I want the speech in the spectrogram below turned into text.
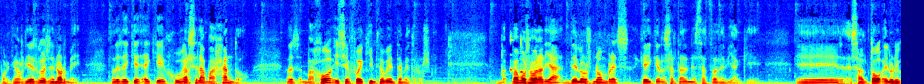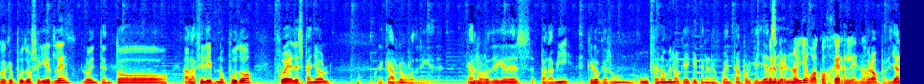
porque el riesgo es enorme. Entonces hay que, hay que jugársela bajando. Entonces bajó y se fue 15 o 20 metros. Va- Vamos a hablar ya de los nombres que hay que resaltar en esta Strade Bianchi. Eh, saltó, el único que pudo seguirle, lo intentó a la Philip, no pudo, fue el español de Carlos Rodríguez. Carlos Mm. Rodríguez es, para mí, creo que es un, un fenómeno que hay que tener en cuenta porque ya Bueno, ense- pero no llegó a cogerle, ¿no? Bueno, pero ya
